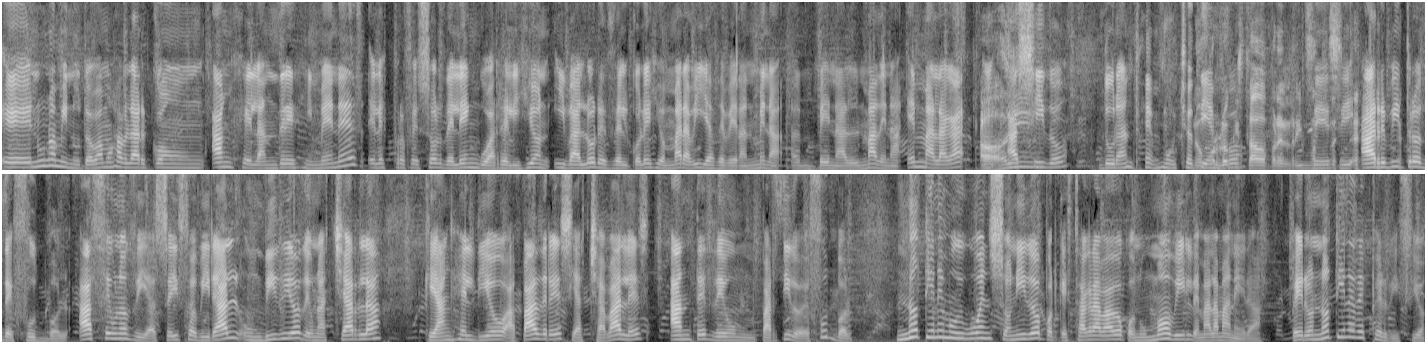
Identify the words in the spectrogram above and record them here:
Eh, en unos minutos vamos a hablar con Ángel Andrés Jiménez. Él es profesor de lengua, religión y valores del Colegio Maravillas de Benalmena- Benalmádena en Málaga. y ha sido durante mucho No por tiempo. lo que estaba por el ritmo. Sí, sí, árbitro de fútbol. Hace unos días se hizo viral un vídeo de una charla que Ángel dio a padres y a chavales antes de un partido de fútbol. No tiene muy buen sonido porque está grabado con un móvil de mala manera, pero no tiene desperdicio.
